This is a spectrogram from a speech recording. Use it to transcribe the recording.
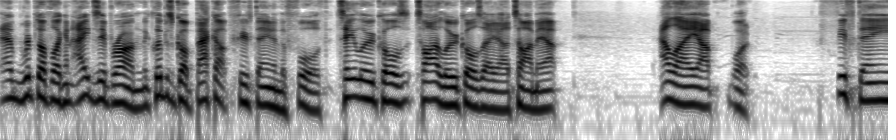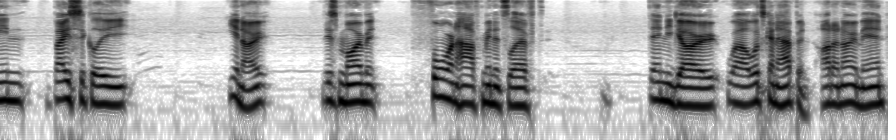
ripped off like an eight zip run. The Clippers got back up 15 in the fourth. T. Lou calls, Ty Lue calls a uh, timeout. LA up, what, 15, basically, you know, this moment, four and a half minutes left. Then you go, well, what's going to happen? I don't know, man.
